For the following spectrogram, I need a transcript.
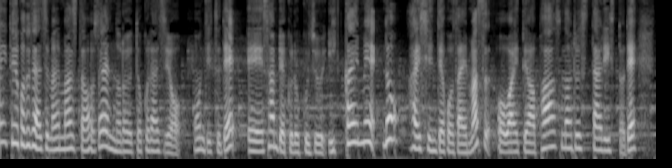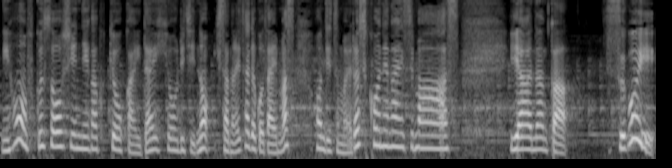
い。ということで始まりました。おしゃれの呪いとくラジオ。本日で、えー、361回目の配信でございます。お相手はパーソナルスタイリストで、日本服装心理学協会代表理事の久野里沙でございます。本日もよろしくお願いします。いやーなんか、すごい、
